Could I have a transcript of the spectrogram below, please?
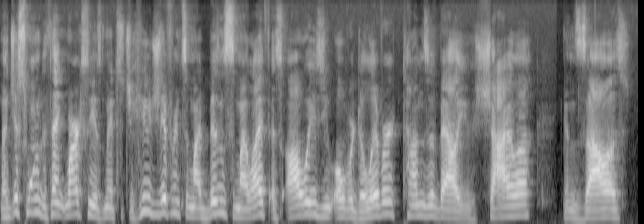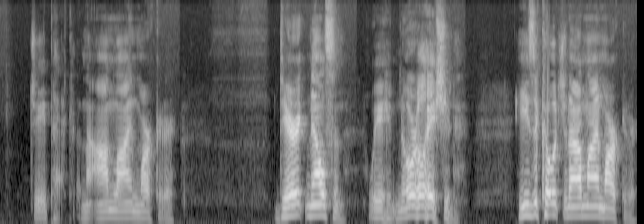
I just wanted to thank Mark. He has made such a huge difference in my business and my life. As always, you over deliver tons of value. Shyla Gonzalez JPEG, an online marketer. Derek Nelson, we have no relation. He's a coach and online marketer.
